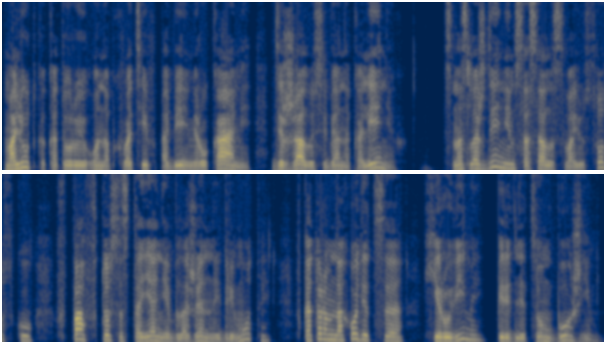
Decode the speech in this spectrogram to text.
Малютка, которую он, обхватив обеими руками, держал у себя на коленях, с наслаждением сосала свою соску, впав в то состояние блаженной дремоты, в котором находятся херувимы перед лицом Божьим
